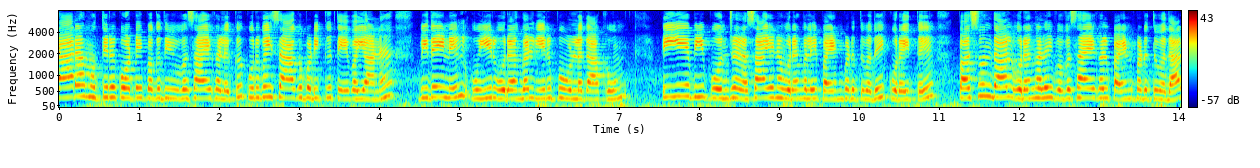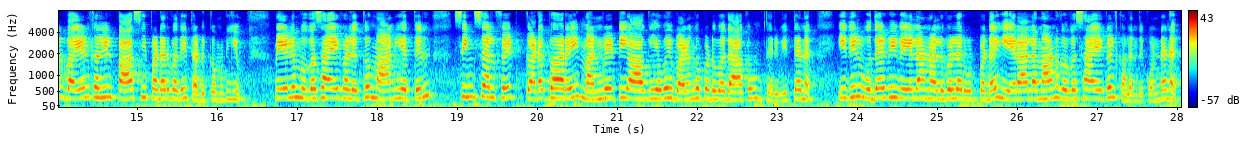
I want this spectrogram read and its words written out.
ராராமுத்திரக்கோட்டை பகுதி விவசாயிகளுக்கு குறுவை சாகுபடிக்கு தேவையான விதை நெல் உயிர் உரங்கள் இருப்பு உள்ளதாகவும் டிஏபி போன்ற ரசாயன உரங்களை பயன்படுத்துவதை குறைத்து பசுந்தாள் உரங்களை விவசாயிகள் பயன்படுத்துவதால் வயல்களில் பாசி படர்வதை தடுக்க முடியும். மேலும் விவசாயிகளுக்கு மானியத்தில் சிங்க் சல்ஃபேட் கடப்பாறை மண்வெட்டி ஆகியவை வழங்கப்படுவதாகவும் தெரிவித்தனர். இதில் உதவி வேளாண் அலுவலர் உட்பட ஏராளமான விவசாயிகள் கலந்து கொண்டனர்.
